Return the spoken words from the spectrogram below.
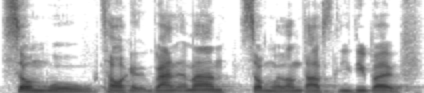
some will target the Granite Man, some will undoubtedly do both.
